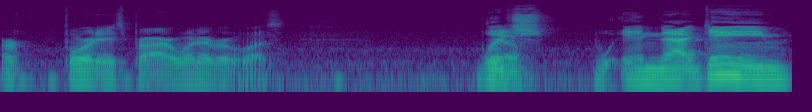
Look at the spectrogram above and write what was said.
or four days prior, whatever it was. Which in that game,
